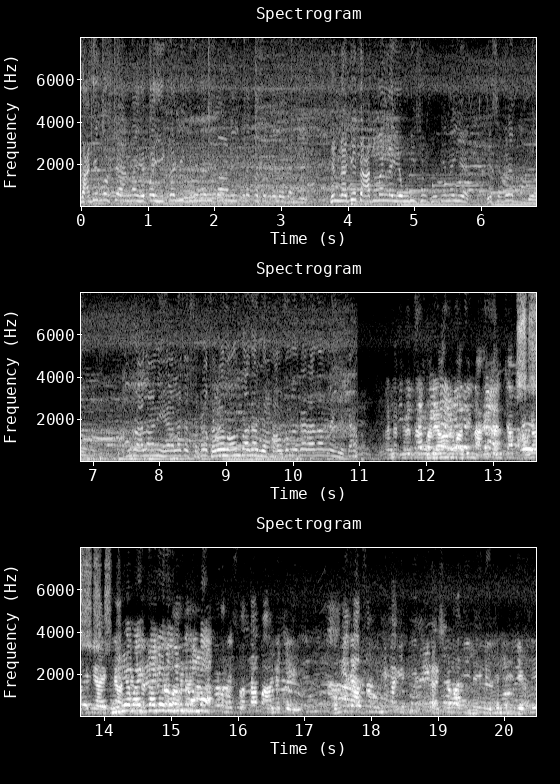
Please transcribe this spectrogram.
साधी गोष्ट आहे अण्णा. हे पाय इकडली ग्रीनरी पहा आणि इकडे कसं केलं त्यांनी. हे नदीत आतमधलं एवढीशी छोटी नाहीये. हे सगळं पूर आला आणि हे आला का सगळं सगळं वाहून जाणार पावसामध्ये काय राहणार नाहीये. तर पर्यावरणवादी नागरिकांच्या भावना तुम्ही ऐकल्या. स्वतः पाहणी केली. तुम्ही जी आता भूमिका घेतली ती राष्ट्रवादीची नेते म्हणून घेतली.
